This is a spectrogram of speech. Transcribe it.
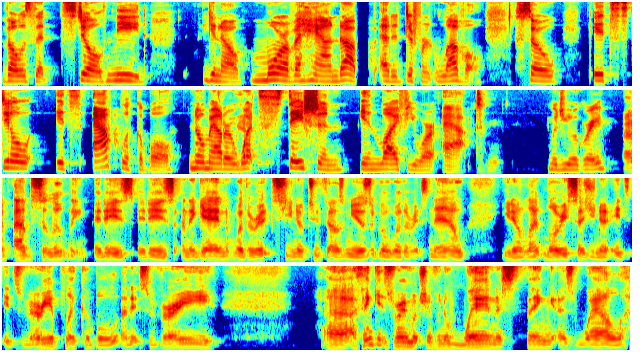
those that still need you know more of a hand up at a different level. So it's still it's applicable no matter Yeah. what station in life you are at. Mhm. Would you agree? Absolutely, it is. It is, and again, whether it's you know two thousand years ago, whether it's now, you know, like Laurie says, you know, it's it's very applicable, and it's very. Uh, I think it's very much of an awareness thing as well,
